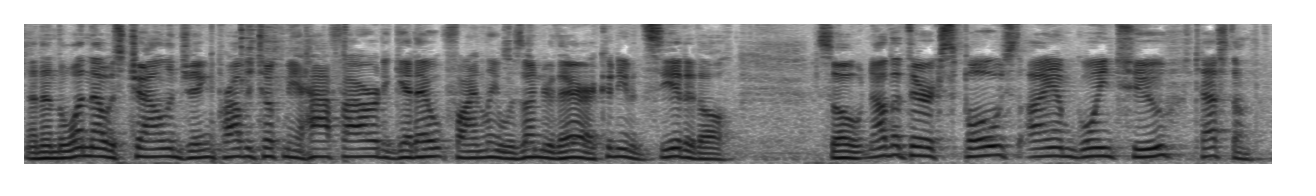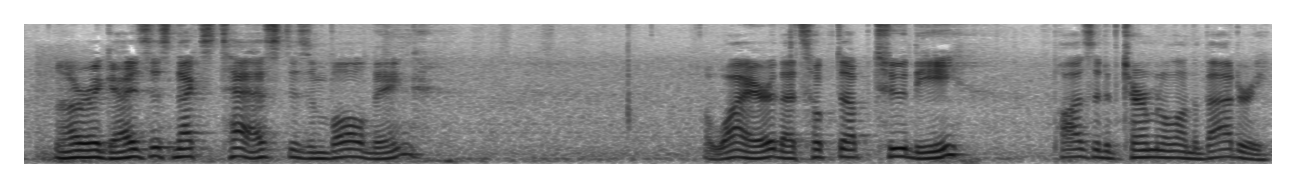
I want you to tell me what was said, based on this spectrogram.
And then the one that was challenging, probably took me a half hour to get out finally, was under there. I couldn't even see it at all. So now that they're exposed, I am going to test them. All right, guys, this next test is involving a wire that's hooked up to the positive terminal on the battery.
